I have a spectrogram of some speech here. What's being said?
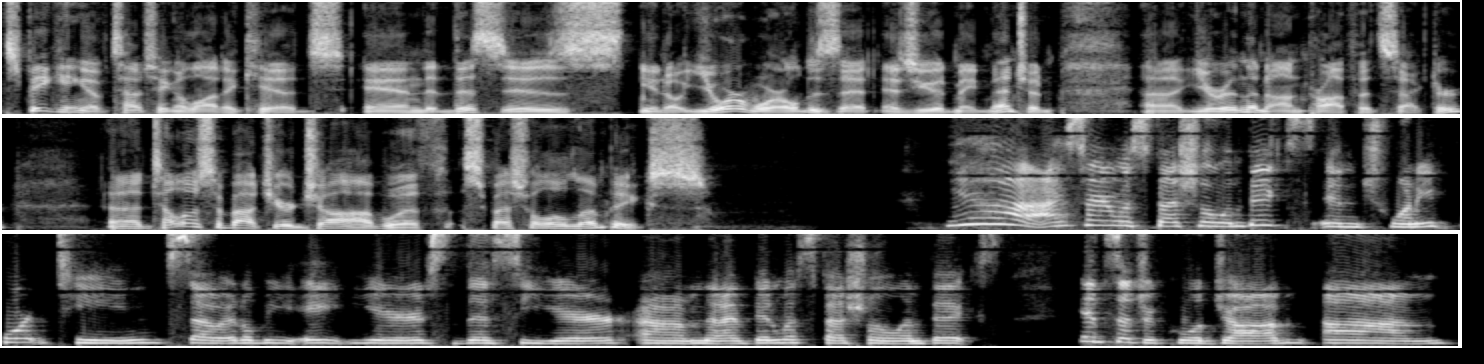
Speaking of touching a lot of kids, and this is, you know, your world is that, as you had made mention, uh, you're in the nonprofit sector. Uh, tell us about your job with Special Olympics. I started with Special Olympics in 2014. So it'll be eight years this year um, that I've been with Special Olympics. It's such a cool job. Um,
